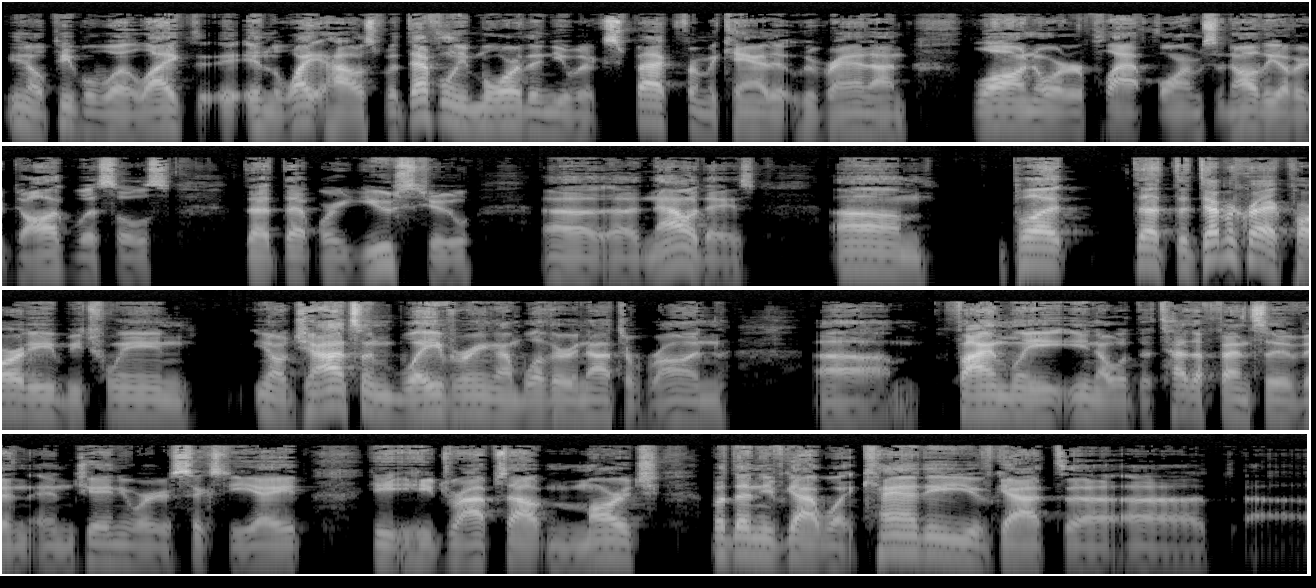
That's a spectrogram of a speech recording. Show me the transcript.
you know people would have liked in the White House, but definitely more than you would expect from a candidate who ran on law and order platforms and all the other dog whistles that that we're used to uh, uh, nowadays. Um, but that the Democratic Party between you know Johnson wavering on whether or not to run. Um, finally, you know, with the Tet offensive in, in January of '68, he he drops out in March. But then you've got what Kennedy, you've got uh, uh, uh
